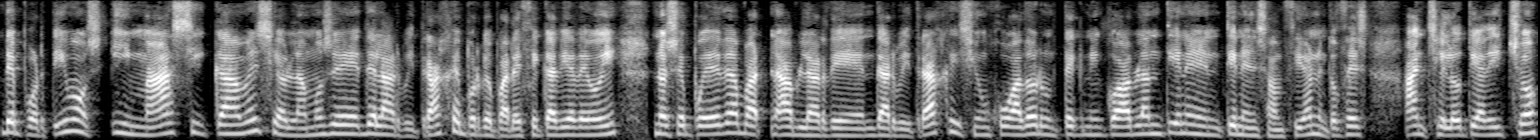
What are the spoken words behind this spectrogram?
deportivos. Y más si cabe si hablamos del arbitraje, porque parece que a día de hoy no se puede hablar de, de arbitraje y si un jugador, un técnico hablan, tienen, tienen sanción. Entonces, Ancelotti ha dicho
